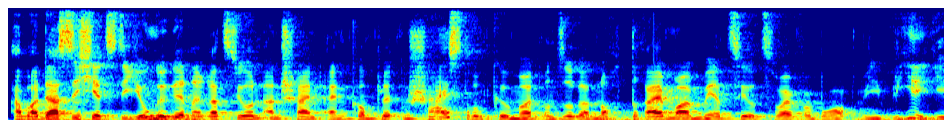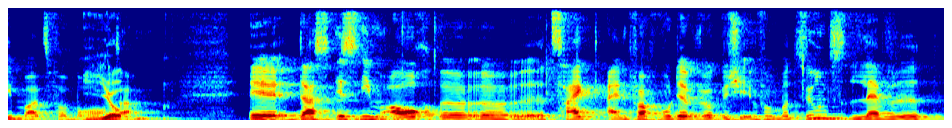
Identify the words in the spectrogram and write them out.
Aber dass sich jetzt die junge Generation anscheinend einen kompletten Scheiß drum kümmert und sogar noch dreimal mehr CO2 verbraucht, wie wir jemals verbraucht Jo. haben, äh, das ist ihm auch, äh, äh, zeigt einfach, wo der wirkliche Informationslevel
